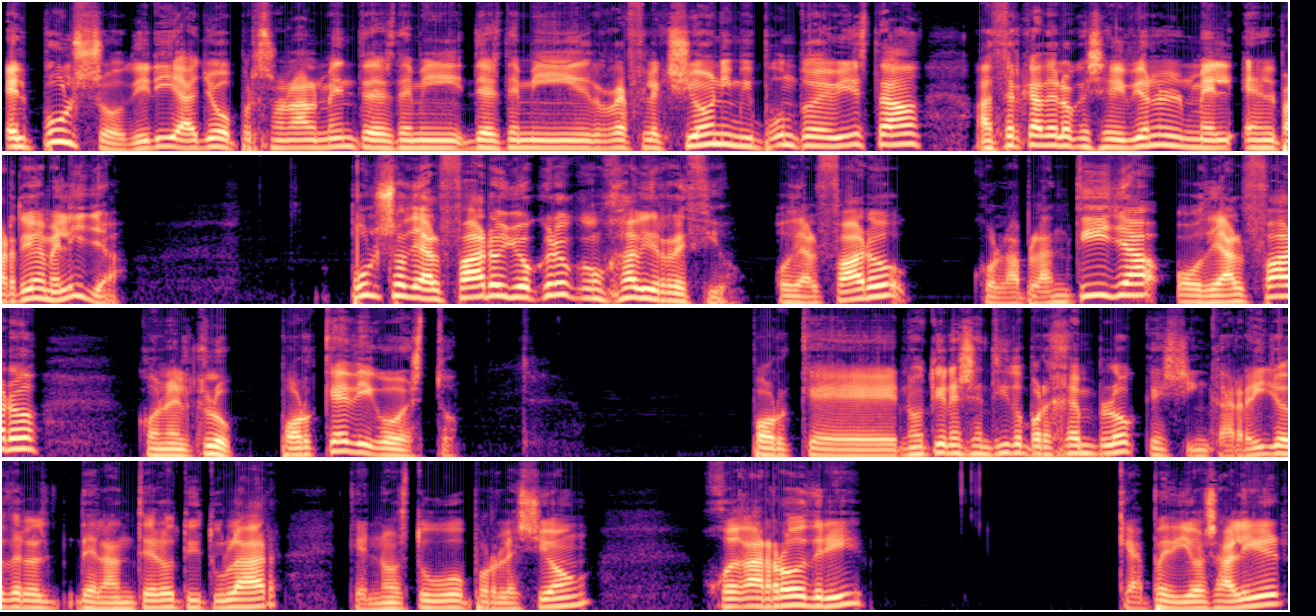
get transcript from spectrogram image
el pulso, diría yo personalmente, desde mi, desde mi reflexión y mi punto de vista acerca de lo que se vivió en el, en el partido de Melilla. Pulso de Alfaro, yo creo, con Javi Recio, o de Alfaro con la plantilla, o de Alfaro con el club. ¿Por qué digo esto? Porque no tiene sentido, por ejemplo, que sin Carrillo del delantero titular, que no estuvo por lesión, juega Rodri, que ha pedido salir,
